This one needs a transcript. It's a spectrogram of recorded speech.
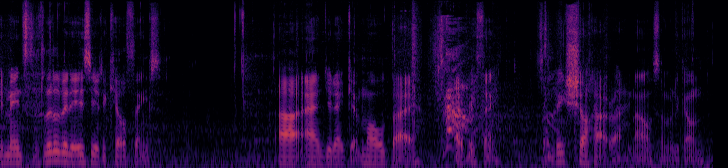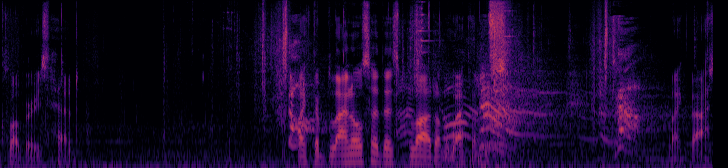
It means it's a little bit easier to kill things, uh, and you don't get mauled by everything. So I'm being shot at right now, so I'm gonna go and clobber his head. Like the and also there's blood on the weapons that.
